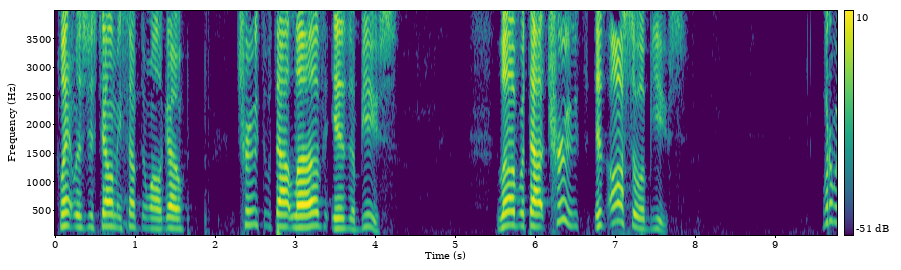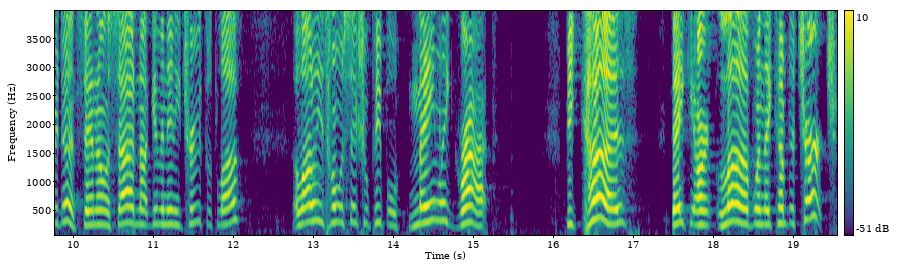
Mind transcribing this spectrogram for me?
Clint was just telling me something a while ago. Truth without love is abuse. Love without truth is also abuse. What are we doing? Standing on the side, not giving any truth with love? A lot of these homosexual people mainly gripe because they aren't loved when they come to church.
